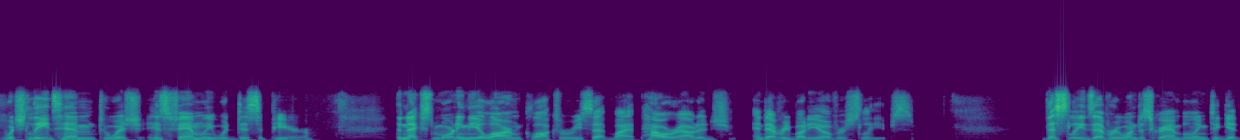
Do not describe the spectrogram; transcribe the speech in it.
which leads him to wish his family would disappear. The next morning, the alarm clocks were reset by a power outage, and everybody oversleeps. This leads everyone to scrambling to get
